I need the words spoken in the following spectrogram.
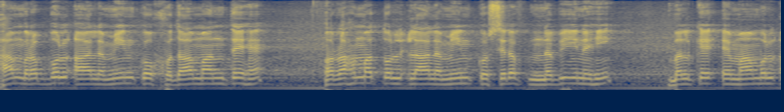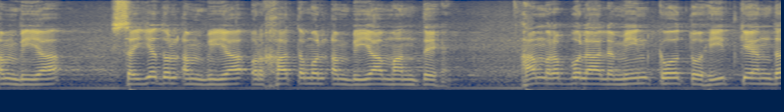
ہم رب العالمین کو خدا مانتے ہیں اور رحمت للعالمین کو صرف نبی نہیں، بلکہ امام الانبیاء، سید الانبیاء اور خاتم الانبیاء مانتے ہیں۔ ہم رب العالمین کو توحید کے اندر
